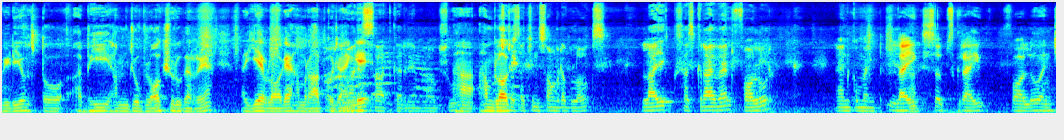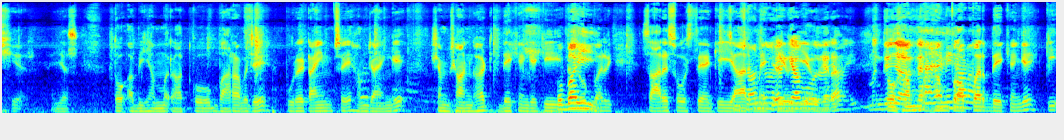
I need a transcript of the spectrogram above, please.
वीडियो तो अभी हम जो ब्लॉग शुरू कर रहे हैं ये ब्लॉग है हम रात को जाएँगे। साथ कर रहे हैं ब्लॉग शुरू हाँ हम blog Sachin Songra blogs like subscribe and follow and comment like subscribe follow and share yes तो अभी हम रात को 12 बजे पूरे टाइम से हम जाएँगे शमशान घाट देखेंगे कि भाई। सारे सोचते हैं कि यार मैं ये वगैरह। तो हम हम प्रॉपर देखेंगे कि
